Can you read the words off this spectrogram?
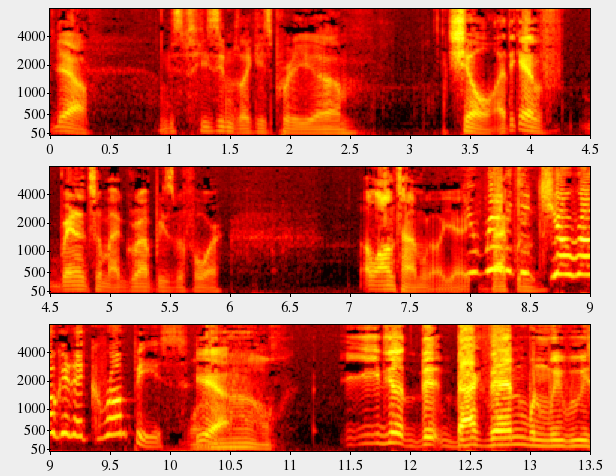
Yeah, He's, he seems like he's pretty um, chill. I think I've ran into him at Grumpy's before, a long time ago. Yeah, You ran back into when- Joe Rogan at Grumpy's. Yeah. Wow. you know, the, back then when we, we,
